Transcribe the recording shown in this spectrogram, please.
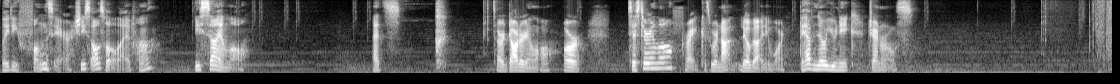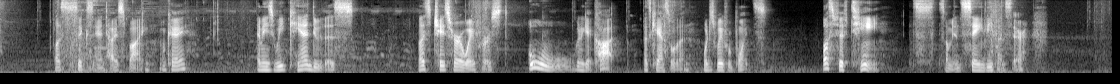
Lady Feng's heir. She's also alive, huh? He's son-in-law. That's it's our daughter-in-law or sister-in-law, right? Because we're not Biao anymore. They have no unique generals. Plus six anti-spying. Okay, that means we can do this. Let's chase her away first. Oh, we're gonna get caught. Let's cancel then. We'll just wait for points. Plus 15. It's some insane defense there.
